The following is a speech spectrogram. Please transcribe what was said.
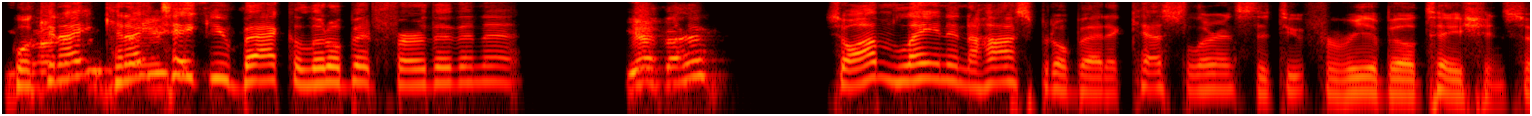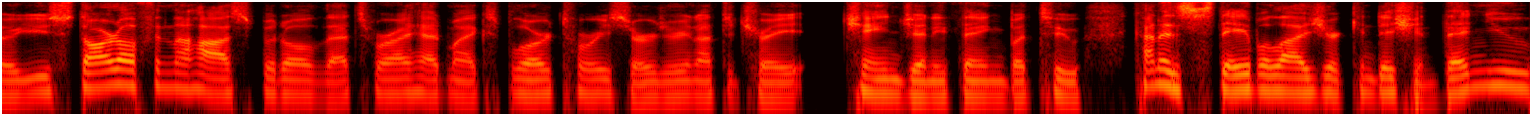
You Well, can I can I take you back a little bit further than that? Yeah, go ahead. So I'm laying in a hospital bed at Kessler Institute for Rehabilitation. So you start off in the hospital. That's where I had my exploratory surgery, not to tra- change anything, but to kind of stabilize your condition. Then you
